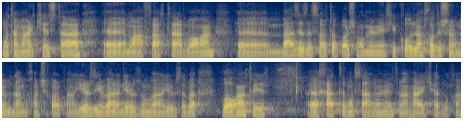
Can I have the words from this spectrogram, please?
متمرکزتر موفق تر واقعا بعضی از استارتاپ ها شما می‌بینید که کلا خودشون نمی‌دونن می‌خوان چیکار کنن. یه روز این ورن یه روز اون ورن یه روز و واقعا توی خط مستقیم نمی‌تونن حرکت بکنن.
